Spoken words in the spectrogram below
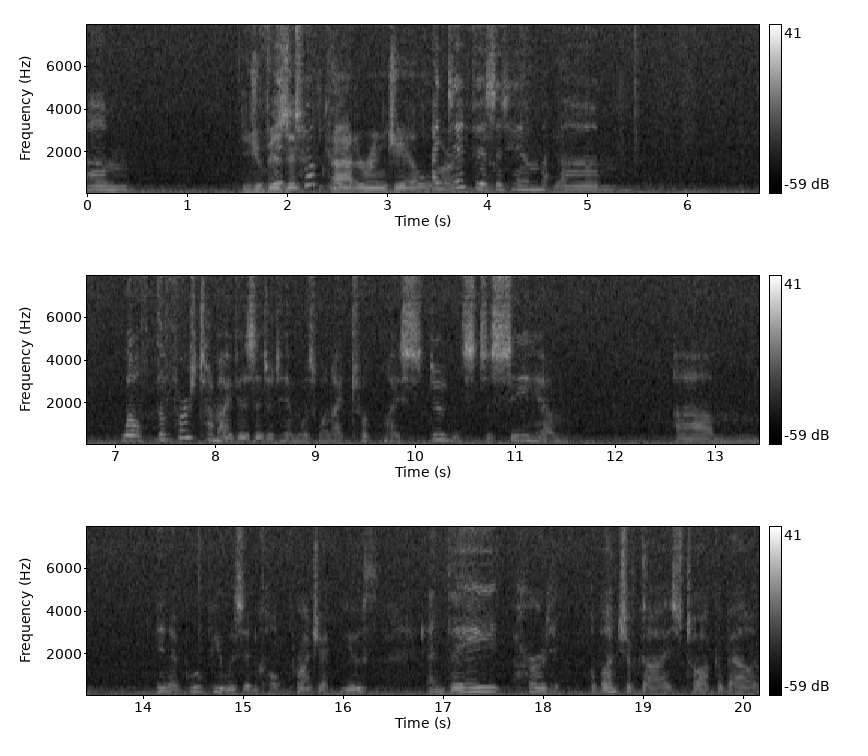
um, Did you visit took me- in jail? I or- did visit him. Yeah. Um, well, the first time I visited him was when I took my students to see him um, in a group he was in called Project Youth, and they heard a bunch of guys talk about,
